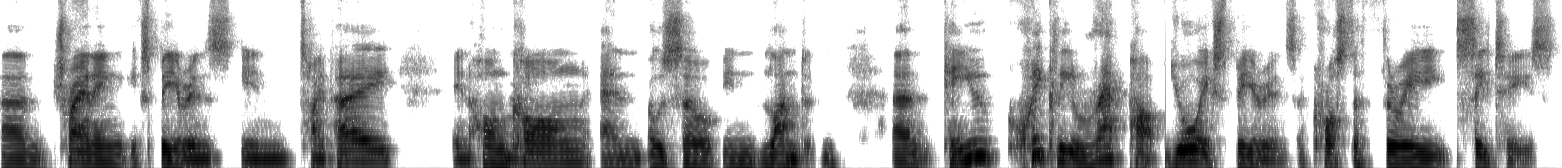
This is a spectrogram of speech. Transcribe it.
um, training experience in Taipei, in Hong mm-hmm. Kong, and also in London. Um, can you quickly wrap up your experience across the three cities?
